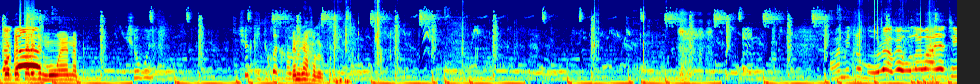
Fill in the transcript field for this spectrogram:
સપોર્ટ કરતા રહેજો હું આયા શું બોલ્યું શું કીધું કોઈ તને ના ખબર પડે હવે મિત્રો બોરા હવે ઓલાવા આયા છે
